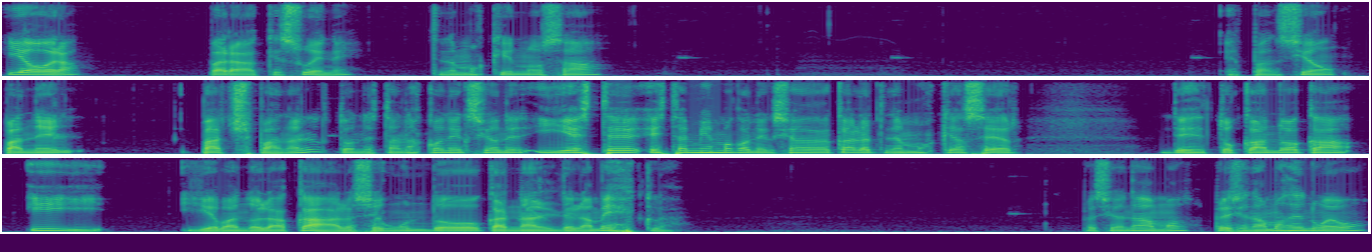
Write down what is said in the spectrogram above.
Y ahora, para que suene, tenemos que irnos a expansión, panel, patch panel, donde están las conexiones. Y este, esta misma conexión de acá la tenemos que hacer desde tocando acá y llevándola acá, al segundo canal de la mezcla presionamos, presionamos de nuevo,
